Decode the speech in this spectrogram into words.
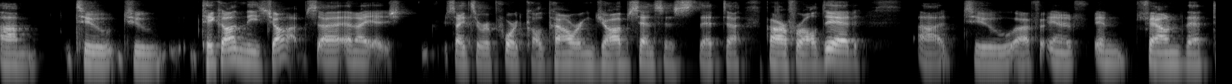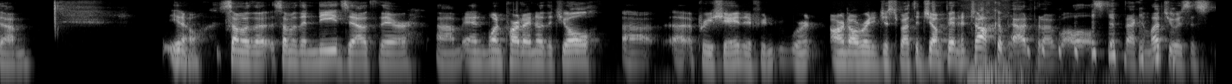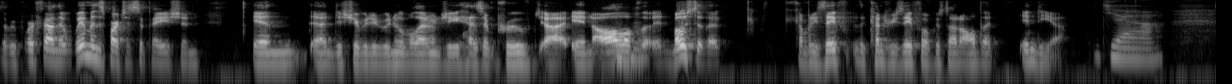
um, to to take on these jobs? Uh, and I cites a report called "Powering Job Census" that uh, Power for All did uh, to uh, and, and found that um, you know some of the some of the needs out there. Um, and one part I know that you'll uh, uh appreciate if you weren't aren't already just about to jump in and talk about, but I'll, I'll step back and let you. Is this the report found that women's participation in uh, distributed renewable energy has improved uh, in all mm-hmm. of the in most of the companies they the countries they focused on all but India. Yeah.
